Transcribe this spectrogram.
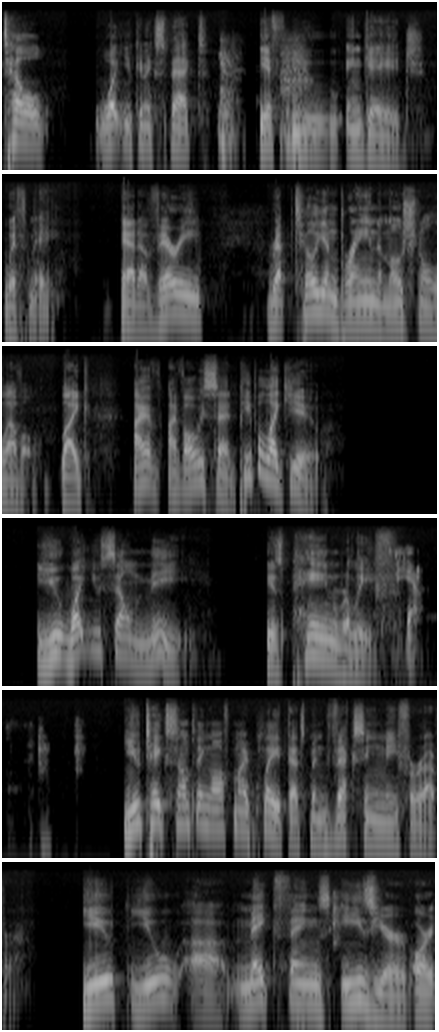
tell what you can expect if you engage with me at a very reptilian brain emotional level. Like I have I've always said people like you, you what you sell me is pain relief. Yeah. You take something off my plate that's been vexing me forever. You you uh, make things easier, or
